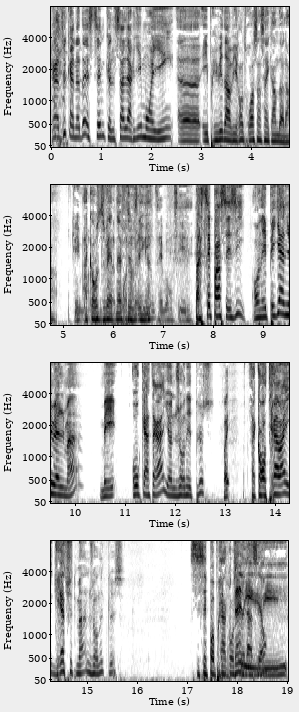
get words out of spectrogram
Radio-Canada estime que le salarié moyen euh, est privé d'environ 350 dollars. Bon, À cause du 29 350, février. C'est bon, c'est... Parce que, pensez-y, on est payé annuellement, mais aux quatre ans, il y a une journée de plus. Oui. Fait qu'on travaille gratuitement une journée de plus. Si c'est pas pris en considération. les-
